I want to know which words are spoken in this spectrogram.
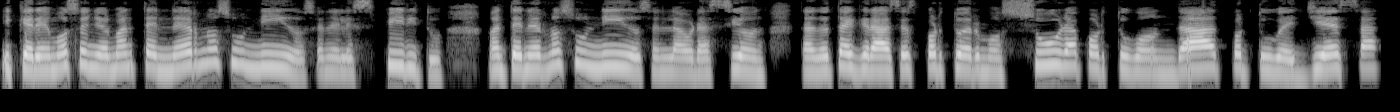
Y queremos, Señor, mantenernos unidos en el Espíritu, mantenernos unidos en la oración, dándote gracias por tu hermosura, por tu bondad, por tu belleza.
